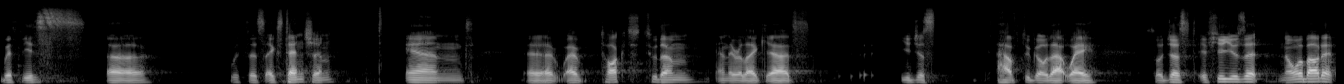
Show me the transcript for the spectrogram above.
with this uh, with this extension, and uh, I've talked to them, and they were like, "Yeah, it's you just have to go that way." So just if you use it, know about it.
